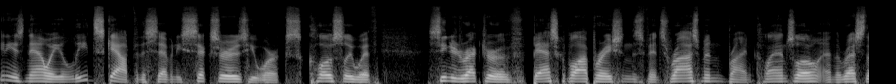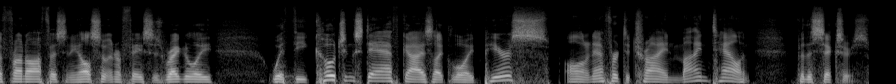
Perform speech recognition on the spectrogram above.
and he is now a lead scout for the 76ers. He works closely with Senior Director of Basketball Operations Vince Rozman, Bryan Colangelo, and the rest of the front office, and he also interfaces regularly with the coaching staff, guys like Lloyd Pierce, all in an effort to try and mine talent for the Sixers.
